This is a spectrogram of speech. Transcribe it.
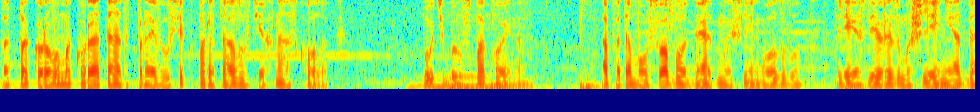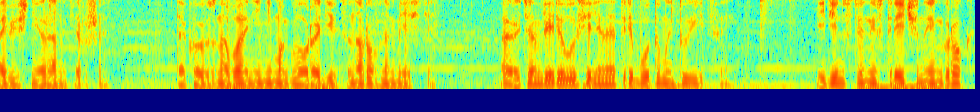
под покровом аккуратно отправился к порталу в техноосколок. Путь был спокойным, а потому в свободное от мыслей голову лезли размышления о давишней ранкерше. Такое узнавание не могло родиться на ровном месте – Артём верил усиленной атрибутам интуиции. Единственный встреченный игрок,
